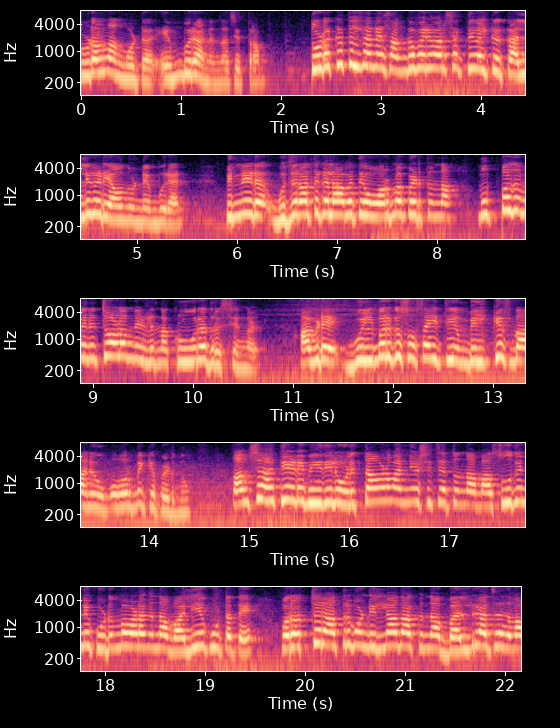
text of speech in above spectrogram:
തുടർന്ന് അങ്ങോട്ട് എമ്പുരാൻ എന്ന ചിത്രം. തുടക്കത്തിൽ തന്നെ സംഘപരിവാർ ശക്തികൾക്ക് കല്ലുകടിയാവുന്നുണ്ട് എമ്പുരാൻ. പിന്നീട് ഗുജറാത്ത് കലാപത്തെ ഓർമ്മപ്പെടുത്തുന്ന മുപ്പത് മിനിറ്റോളം നീളുന്ന ക്രൂര ദൃശ്യങ്ങൾ. അവിടെ ഗുൽബർഗ് സൊസൈറ്റിയും ബിൽക്കിസ് ബാനുവും ഓർമ്മിക്കപ്പെടുന്നു. വംശഹത്യയുടെ ഭീതിയിൽ ഒളിത്താവണം അന്വേഷിച്ചെത്തുന്ന മസൂദിന്റെ കുടുംബമടങ്ങുന്ന വലിയ കൂട്ടത്തെ ഒരൊറ്റ രാത്രി കൊണ്ട് ഇല്ലാതാക്കുന്ന ബൽരാജ് അഥവാ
